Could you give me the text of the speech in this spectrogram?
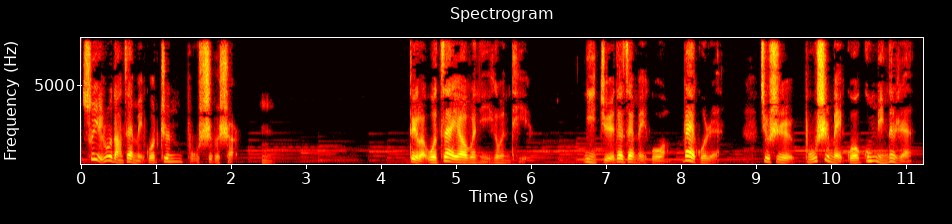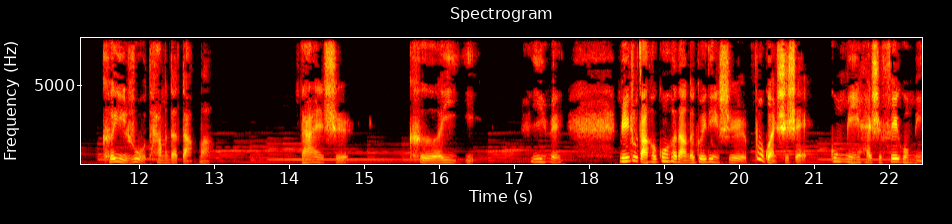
所以入党在美国真不是个事儿。对了，我再要问你一个问题，你觉得在美国，外国人，就是不是美国公民的人，可以入他们的党吗？答案是，可以，因为民主党和共和党的规定是，不管是谁，公民还是非公民，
